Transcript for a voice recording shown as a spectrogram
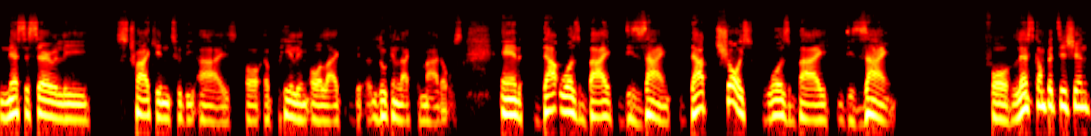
necessarily striking to the eyes or appealing or like looking like the models. And that was by design. That choice was by design for less competition,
